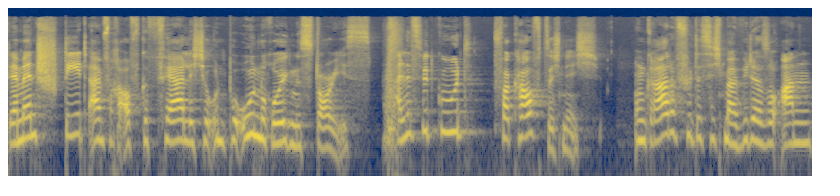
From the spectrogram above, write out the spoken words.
Der Mensch steht einfach auf gefährliche und beunruhigende Stories. Alles wird gut, verkauft sich nicht. Und gerade fühlt es sich mal wieder so an,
